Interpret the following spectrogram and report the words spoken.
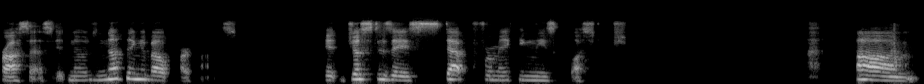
process it knows nothing about partons it just is a step for making these clusters um,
